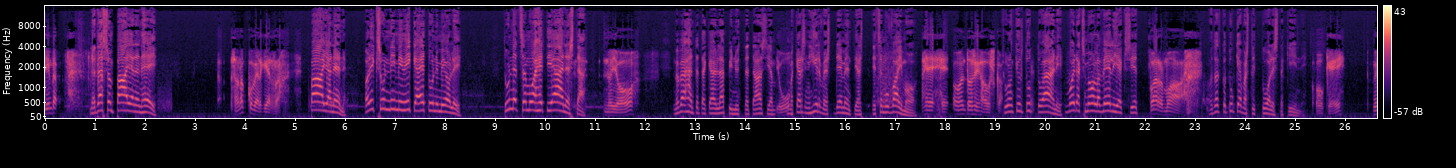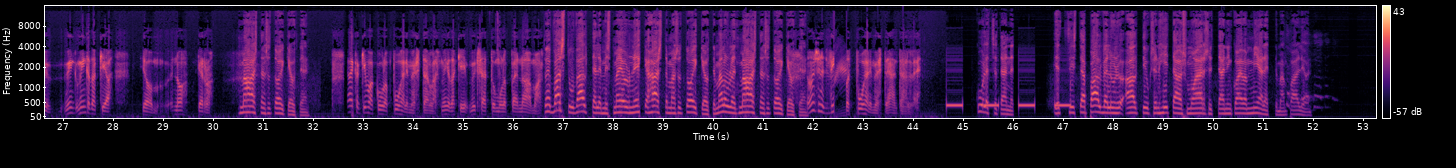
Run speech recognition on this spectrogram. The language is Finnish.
Niinpä, No tässä on Paajanen, hei. sanokko vielä kerran? Paajanen, oliko sun nimi mikä etunimi oli? Tunnet sä mua heti äänestä? No joo, Mä vähän tätä käyn läpi nyt tätä asiaa. Juu. Mä kärsin hirveästi dementiasta, et sä mun vaimoa. he he, on tosi hauska. Sulla on kyllä tuttu ääni. Voidaanko me olla veljeksi, et Varmaan. otatko tukevasti tuolista kiinni? Okei. Okay. Minkä, minkä takia? Joo, no, kerro. Mä haastan sut oikeuteen. Aika kiva kuulla puhelimesta tällaista. Minkä takia, miksi sä et tuu mulle päin naamaa? Toi vastuun välttelemistä mä joudun ehkä haastamaan sut oikeuteen. Mä luulen, että mä haastan sut oikeuteen. No on se nyt vittu, että puhelimesta tehdään tälleen. Kuulet sä tänne? Et siis tää palvelun alttiuksen hitaus mua ärsyttää niinku aivan mielettömän paljon.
